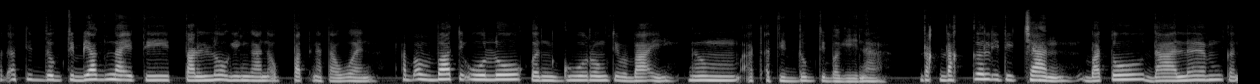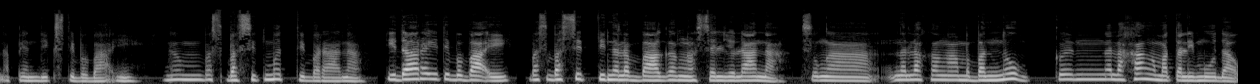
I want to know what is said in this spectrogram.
at atidog ti biyag na iti talo nga na upat nga tawen. Ababa ti ulo kan gurong ti babae ngam at atidog ti bagina. Dakdakkel iti tiyan, bato, dalem, kan appendix ti babae. Ngam basbasit met ti barana. Ti dara iti babae, basbasit ti nalabaga nga selyulana. So nga nalaka nga mabannog, kan nalaka nga matalimudaw.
